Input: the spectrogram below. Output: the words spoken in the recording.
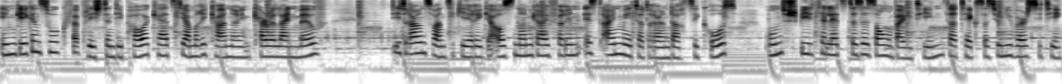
Im Gegenzug verpflichten die Powercats die Amerikanerin Caroline Move. Die 23-jährige Außenangreiferin ist 1,83 Meter groß und spielte letzte Saison beim Team der Texas University.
